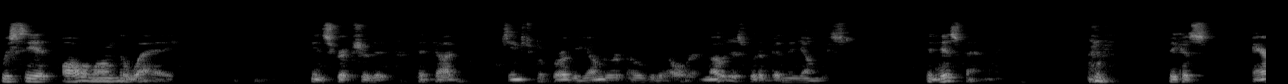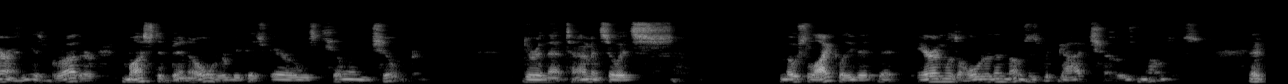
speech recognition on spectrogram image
We see it all along the way in Scripture that, that God seems to prefer the younger over the older. Moses would have been the youngest in his family because Aaron, his brother, must have been older because Pharaoh was killing children during that time. And so it's most likely that, that Aaron was older than Moses, but God chose Moses. And,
